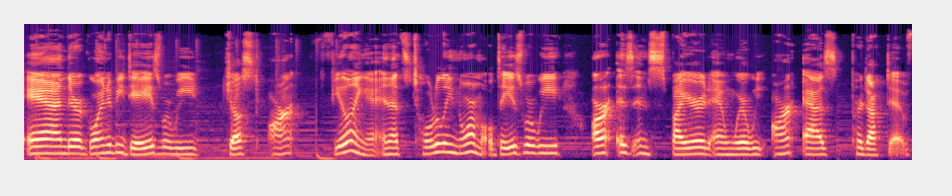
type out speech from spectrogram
And there are going to be days where we just aren't feeling it, and that's totally normal. Days where we aren't as inspired and where we aren't as productive.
